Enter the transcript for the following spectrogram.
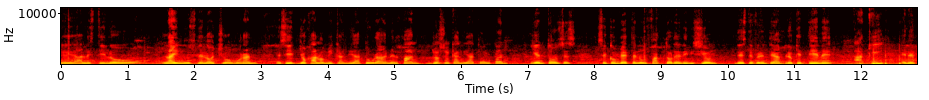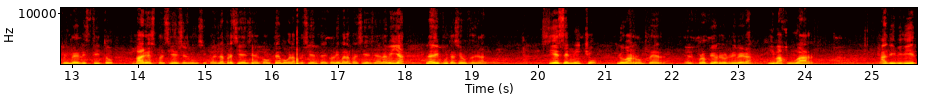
eh, al estilo Linus del 8 Morán, es decir, yo jalo mi candidatura en el PAN, yo soy candidato del PAN, y entonces se convierte en un factor de división de este Frente Amplio que tiene aquí, en el primer distrito, varias presidencias municipales. La presidencia de Cuauhtémoc, la presidencia de Colima, la presidencia de la Villa, la Diputación Federal. si ese nicho lo va a romper el propio Río Rivera y va a jugar a dividir.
